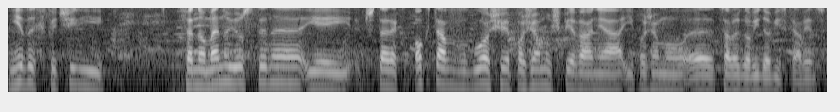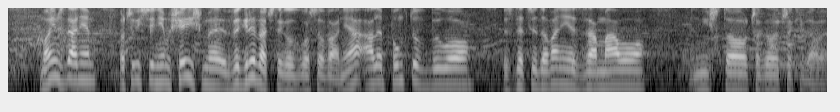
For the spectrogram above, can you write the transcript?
nie wychwycili fenomenu Justyny, jej czterech oktaw w głosie, poziomu śpiewania i poziomu e, całego widowiska. Więc moim zdaniem oczywiście nie musieliśmy wygrywać tego głosowania, ale punktów było zdecydowanie za mało niż to, czego oczekiwałem.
